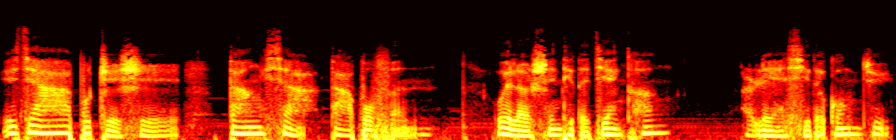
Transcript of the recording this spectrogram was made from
瑜伽不只是当下大部分为了身体的健康而练习的工具，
